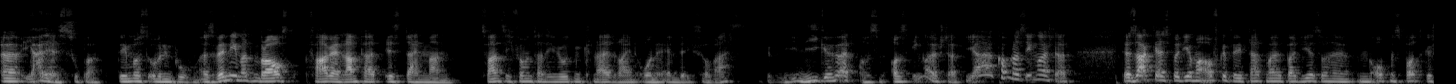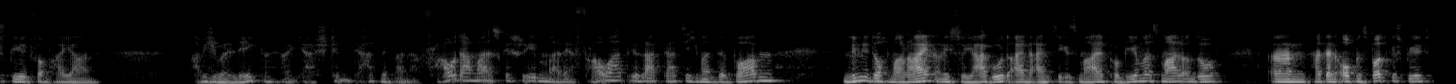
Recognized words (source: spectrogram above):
Äh, ja, der ist super. Den musst du unbedingt buchen. Also wenn du jemanden brauchst, Fabian Lampert ist dein Mann. 20, 25 Minuten knallt rein ohne Ende. Ich so, was? Nie, gehört. Aus, aus Ingolstadt. Ja, kommt aus Ingolstadt. Der sagt, er ist bei dir mal aufgetreten, hat mal bei dir so eine, einen Open Spot gespielt vor ein paar Jahren. Habe ich überlegt, und ich, ja stimmt, der hat mit meiner Frau damals geschrieben, meine Frau hat gesagt, da hat sich jemand beworben, nimm die doch mal rein. Und ich so, ja gut, ein einziges Mal, probieren wir es mal und so. Ähm, hat dann Open Spot gespielt.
